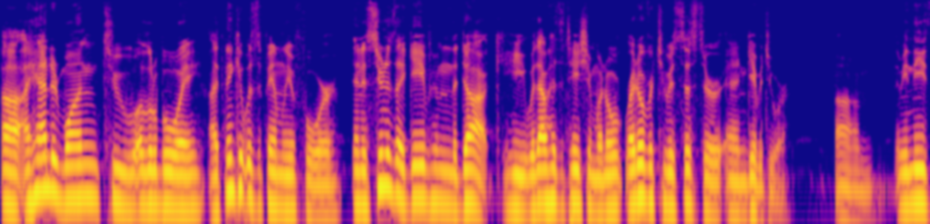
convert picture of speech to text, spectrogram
Uh, I handed one to a little boy. I think it was a family of four. And as soon as I gave him the duck, he, without hesitation, went right over to his sister and gave it to her. Um, I mean, these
